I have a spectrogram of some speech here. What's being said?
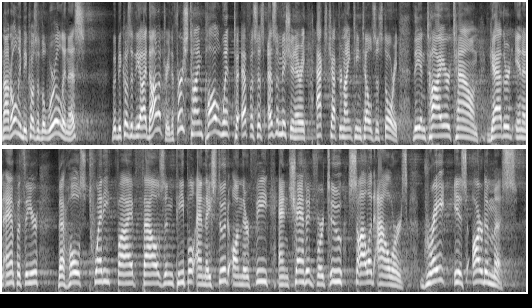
Not only because of the worldliness, but because of the idolatry. The first time Paul went to Ephesus as a missionary, Acts chapter 19 tells the story. The entire town gathered in an amphitheater that holds 25,000 people, and they stood on their feet and chanted for two solid hours. Great is Artemis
